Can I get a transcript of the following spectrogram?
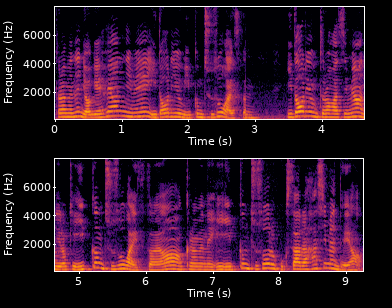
그러면은 여기에 회원님의 이더리움 입금 주소가 있어요. 음. 이더리움 들어가시면 이렇게 입금 주소가 있어요. 그러면 이 입금 주소를 복사를 하시면 돼요.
